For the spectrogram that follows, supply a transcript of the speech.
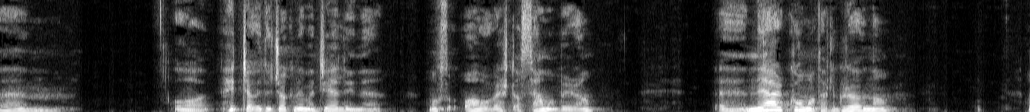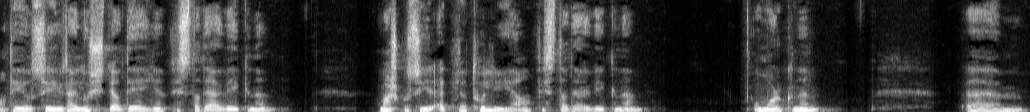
Um, Og hitja vi du jøkken evangeliene, nok så avverst av samarbeidene. Eh, nær kommer til grøvna, Matteus sier det er lustig av deg, første dag i vikene. Marskos sier ekle tullia, første dag i vikene. Og morgenen. Um,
